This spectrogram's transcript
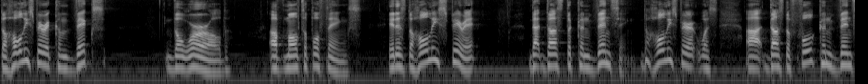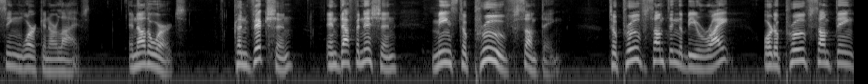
the Holy Spirit convicts the world of multiple things. It is the Holy Spirit that does the convincing. The Holy Spirit was, uh, does the full convincing work in our lives. In other words, conviction in definition means to prove something. To prove something to be right or to prove something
